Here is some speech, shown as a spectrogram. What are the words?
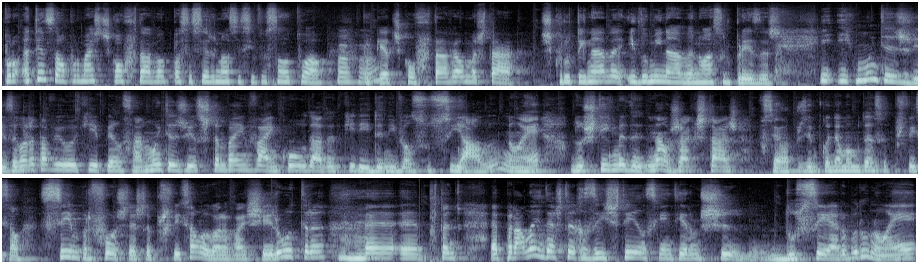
Por, atenção, por mais desconfortável que possa ser a nossa situação atual, uhum. porque é desconfortável, mas está escrutinada e dominada, não há surpresas. E, e, muitas vezes, agora estava eu aqui a pensar, muitas vezes também vem com o dado adquirido a nível social, não é? Do estigma de, não, já que estás, sei lá, por exemplo, quando é uma mudança de profissão, sempre foste esta profissão, agora vais ser outra. Uhum. Uh, uh, portanto, uh, para além desta resistência em termos do cérebro, não é?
